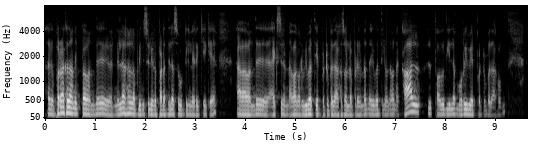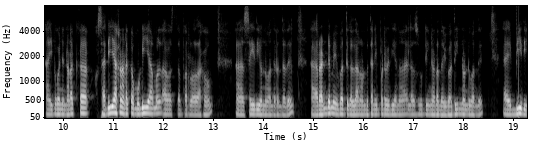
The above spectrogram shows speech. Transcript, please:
அதுக்கு பிறகு தான் இப்போ வந்து நிழல்கள் அப்படின்னு சொல்லி ஒரு படத்தில் ஷூட்டிங்கில் இருக்கிக்க அவள் வந்து ஆக்சிடென்ட் அவள் ஒரு விபத்து ஏற்பட்டிருப்பதாக சொல்லப்படுகின்றது. அந்த விபத்தில் வந்து அவனை கால் பகுதியில் முறிவு ஏற்பட்டிருப்பதாகவும், இப்போ கொஞ்சம் நடக்க சரியாக நடக்க முடியாமல் அவஸ்தைப்படுறதாகவும் செய்தி ஒன்று வந்திருந்தது. ரெண்டுமே விபத்துகள் தான். ஒன்று தனிப்பட்ட ரீதியான இல்லை ஷூட்டிங் நடந்த விபத்து. இன்னொன்று வந்து வீதி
